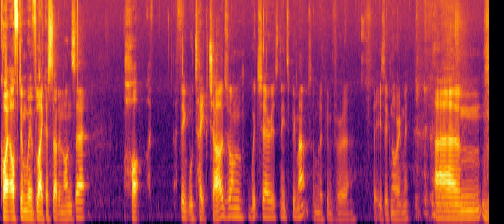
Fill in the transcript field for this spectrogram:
quite often, with like a sudden onset, hot, I think, will take charge on which areas need to be mapped. I'm looking for a, but he's ignoring me. Um,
